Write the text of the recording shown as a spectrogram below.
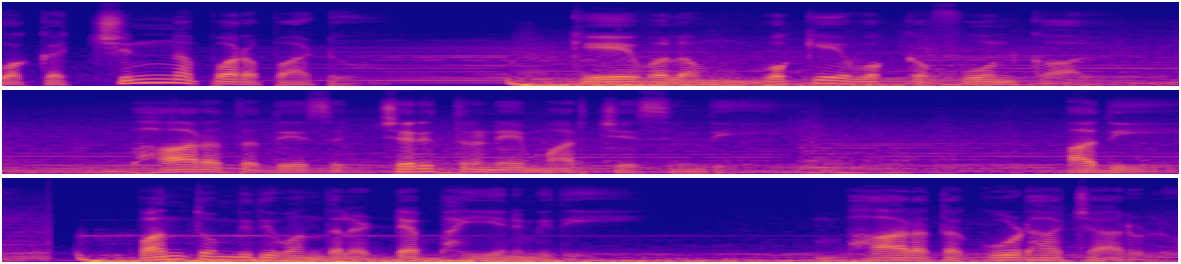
ఒక చిన్న పొరపాటు. కేవలం ఒకే ఒక్క ఫోన్ కాల్ భారతదేశ చరిత్రనే మార్చేసింది. అది పంతొమ్మిది వందల డెబ్భై ఎనిమిది. భారత గూఢాచారులు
